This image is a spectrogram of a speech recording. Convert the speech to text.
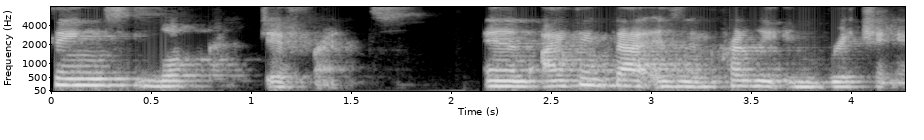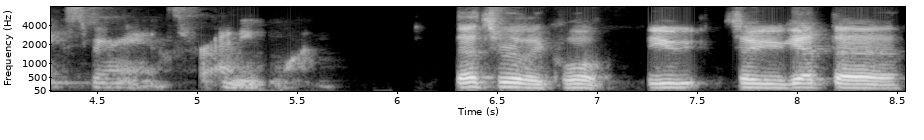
things look different. And I think that is an incredibly enriching experience for anyone. That's really cool. You so you get the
